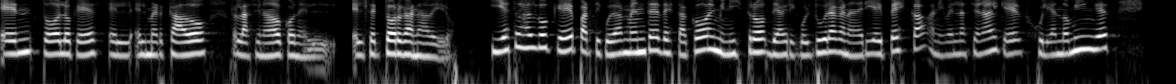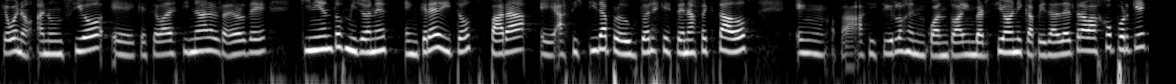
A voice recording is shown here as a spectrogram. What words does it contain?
en todo lo que es el, el mercado relacionado con el, el sector ganadero. Y esto es algo que particularmente destacó el ministro de Agricultura, Ganadería y Pesca a nivel nacional, que es Julián Domínguez, que bueno, anunció eh, que se va a destinar alrededor de 500 millones en créditos para eh, asistir a productores que estén afectados, en, o sea, asistirlos en cuanto a inversión y capital del trabajo, porque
